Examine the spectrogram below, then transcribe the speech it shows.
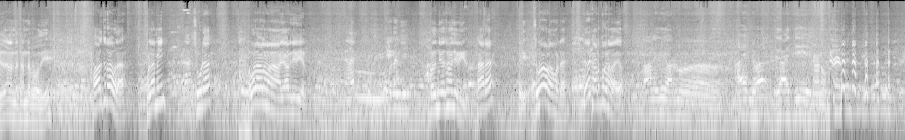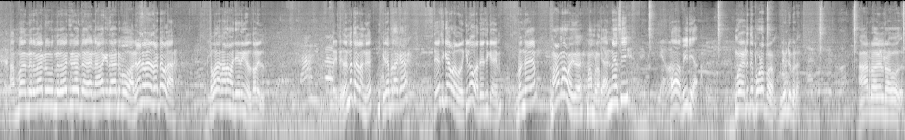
இதுதான் அந்த சந்தை பகுதி. பால் சுறா எவ்வளோ விளா மீன் சூடா எவ்வளோ காலமா யாரும் சரியா நான் முப்பத்தஞ்சு. முப்பத்தஞ்சு வருஷமா சரிங்க வேற? ஓகே சுறா எவ்வளோ உங்கள்கிட்ட. ஏதோ கருப்பு கனவாயோ காலை இது அறுநூறு ஆயிரம் ரூபா இது ஆயிரத்தி நானூறு. ஐம்பது ரூபா நூறு ரூபா நாளைக்கு தாண்டு போவோம். நாங்களாம் கட்டவளா எவ்வளோ காலமா சரிங்க தொழில்? ரைட்டு எங்க தகலாங்க? இதப்பலாக்கா தேசிக்காய் எவ்வளோ போகுது கிலோவா தேசிக்காயம்? வெங்காயம்? மாம்பழம் இது? மாம்பழம். அன்னாசி ஆ வீடியா. உங்களை எடுத்து போட போகிறோம் யூடியூப்பில் ஆறு ரூபா ஏழு ரூபா போகுது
